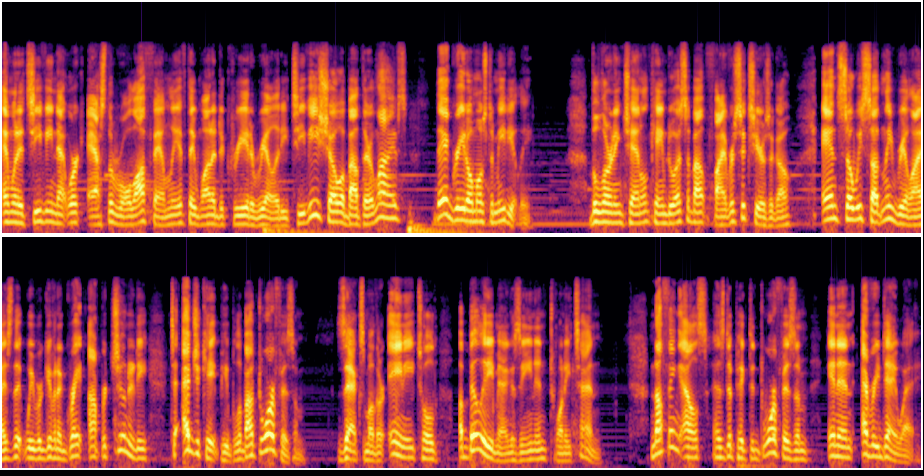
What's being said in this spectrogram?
And when a TV network asked the Roloff family if they wanted to create a reality TV show about their lives they agreed almost immediately. The Learning Channel came to us about five or six years ago and so we suddenly realized that we were given a great opportunity to educate people about dwarfism. Zach's mother Amy told Ability magazine in 2010 Nothing else has depicted dwarfism in an everyday way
